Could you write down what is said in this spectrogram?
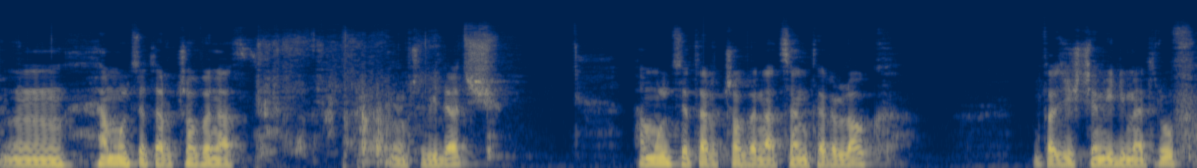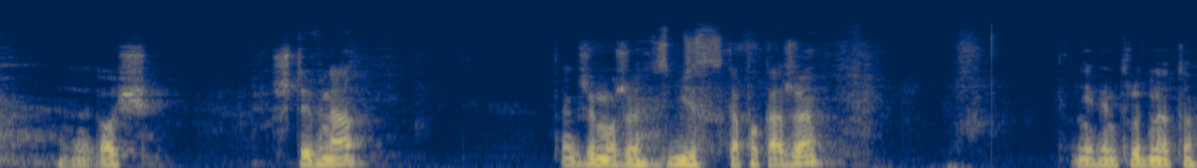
Mm, hamulce tarczowe na. Nie wiem, czy widać. Hamulce tarczowe na center lock. 20 mm. Oś sztywna. Także może z bliska pokażę. Nie wiem, trudno to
